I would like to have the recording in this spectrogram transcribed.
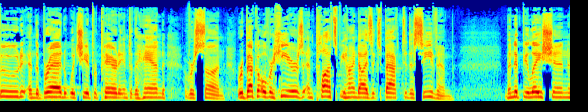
food and the bread which she had prepared into the hand of her son. Rebekah overhears and plots behind Isaac's back to deceive him. Manipulation,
